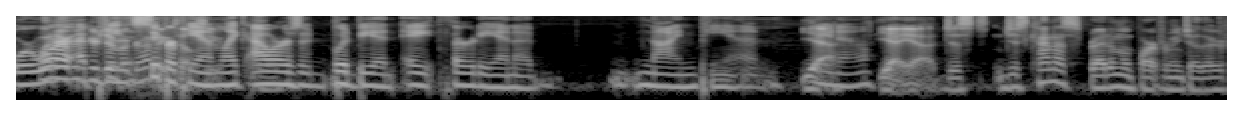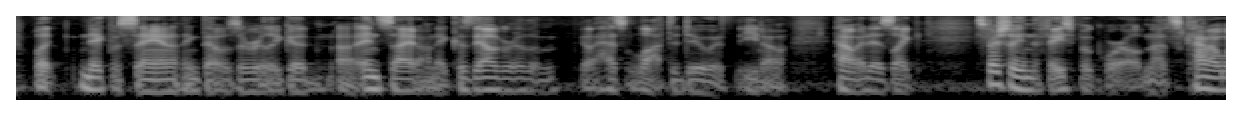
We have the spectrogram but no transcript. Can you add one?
or whatever a your P- demographic super PM. you. Like Or- ours would, would be an eight thirty and a nine PM. Yeah, You know. yeah, yeah. Just just kind of spread them apart from each other. Like Nick was saying, I think that was a really good uh, insight on it because the algorithm has a lot to do with you know how it is like, especially in the Facebook world, and that's kind of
